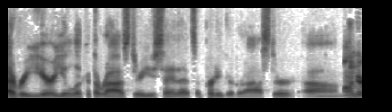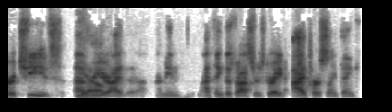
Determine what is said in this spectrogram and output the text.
every year you look at the roster, you say that's a pretty good roster. Um, Underachieves every yeah. year. I, I mean, I think this roster is great. I personally think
